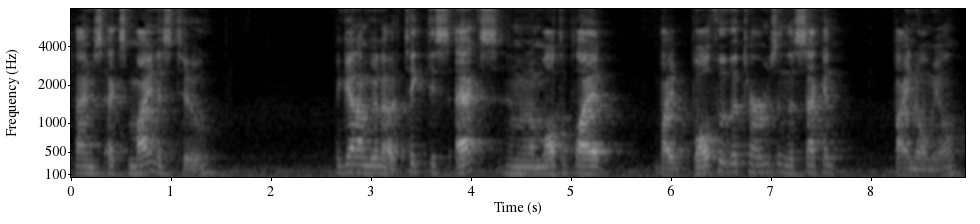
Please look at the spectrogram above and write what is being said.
times x minus 2. Again, I'm going to take this x and I'm going to multiply it by both of the terms in the second binomial.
